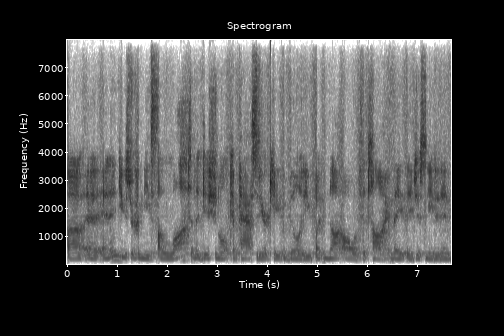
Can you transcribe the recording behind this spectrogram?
uh, an end user who needs a lot of additional capacity or capability, but not all of the time. They, they just need it in,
